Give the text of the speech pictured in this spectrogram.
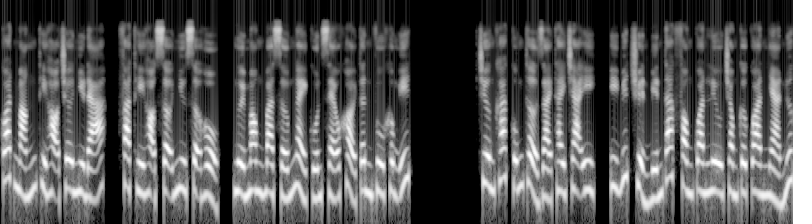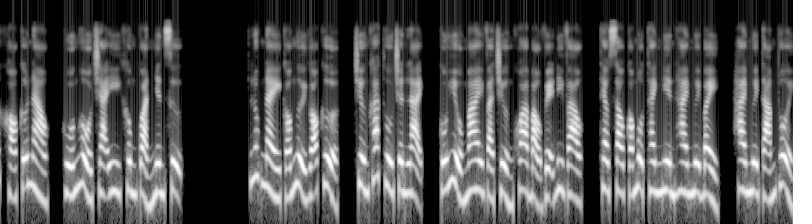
Quát mắng thì họ chơi như đá, phạt thì họ sợ như sợ hổ, người mong ba sớm ngày cuốn xéo khỏi tân vu không ít. Trương khác cũng thở dài thay cha y, y biết chuyển biến tác phong quan liêu trong cơ quan nhà nước khó cỡ nào, huống hồ cha y không quản nhân sự. Lúc này có người gõ cửa, Trương Khắc thu chân lại, Cố Hiểu Mai và trưởng khoa bảo vệ đi vào, theo sau có một thanh niên 27, 28 tuổi.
